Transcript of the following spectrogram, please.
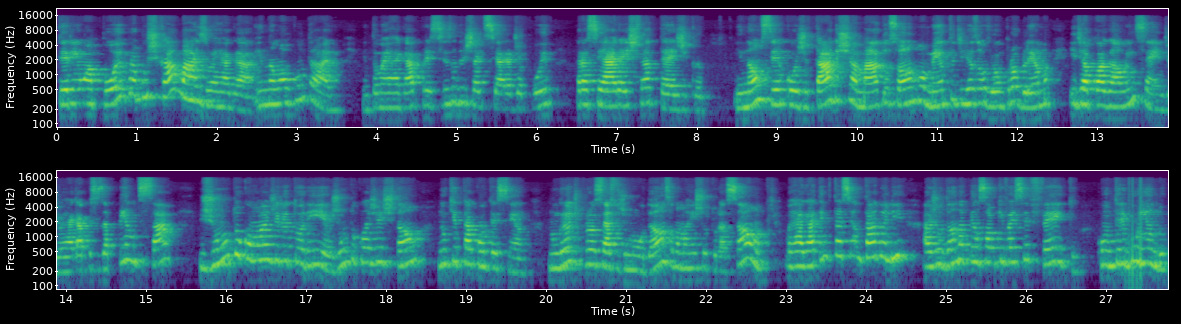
terem um apoio para buscar mais o RH e não ao contrário. Então, o RH precisa deixar de ser área de apoio para ser área estratégica e não ser cogitado e chamado só no momento de resolver um problema e de apagar um incêndio. O RH precisa pensar junto com a diretoria, junto com a gestão, no que está acontecendo. Num grande processo de mudança, numa reestruturação, o RH tem que estar sentado ali, ajudando a pensar o que vai ser feito, contribuindo.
